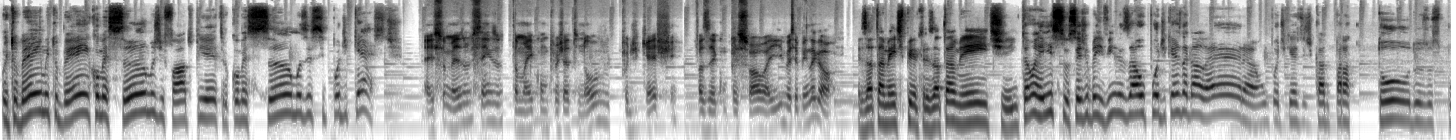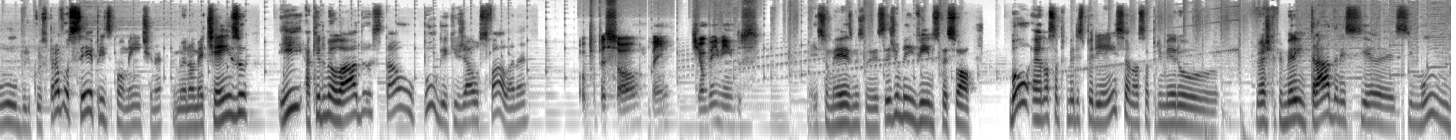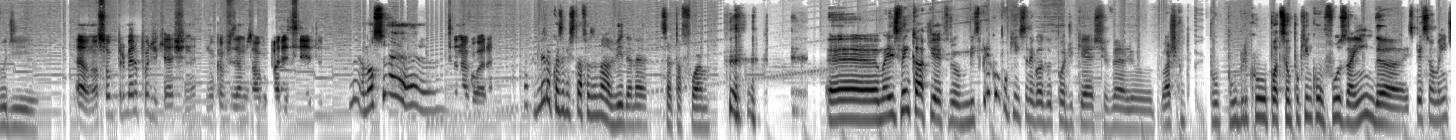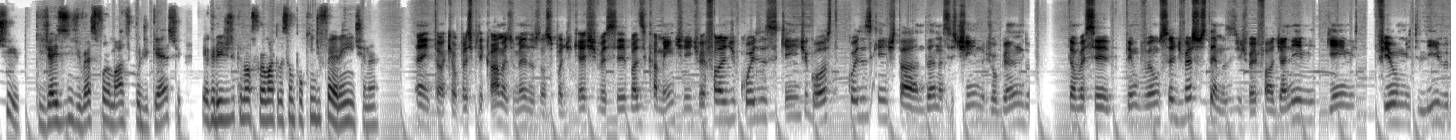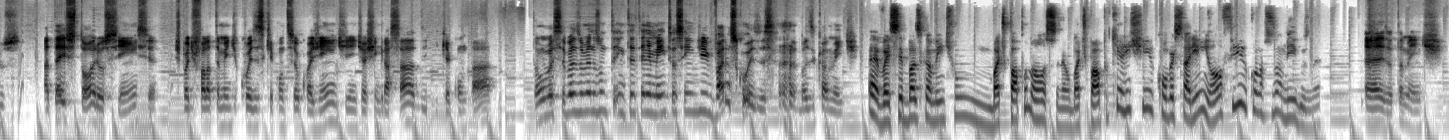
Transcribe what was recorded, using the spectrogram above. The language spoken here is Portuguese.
Muito bem, muito bem. Começamos de fato, Pietro. Começamos esse podcast. É isso mesmo, Vicenzo. Estamos aí com um projeto novo, podcast, fazer com o pessoal aí, vai ser bem legal. Exatamente, Pietro, exatamente. Então é isso, sejam bem-vindos ao podcast da galera, um podcast dedicado para todos os públicos, para você principalmente, né? Meu nome é Chenzo e aqui do meu lado está o Pug, que já os fala, né? Opa, pessoal, bem, sejam bem-vindos. É isso mesmo, isso mesmo. Sejam bem-vindos, pessoal. Bom, é a nossa primeira experiência, a nossa primeiro. Eu acho que a primeira entrada nesse esse mundo de. É, o nosso primeiro podcast, né? Nunca fizemos algo parecido. É, nosso é. Pensando agora. É a primeira coisa que a gente tá fazendo na vida, né? De certa forma. É, mas vem cá, Pietro, me explica um pouquinho esse negócio do podcast, velho. Eu acho que o público pode ser um pouquinho confuso ainda, especialmente que já existem diversos formatos de podcast, e acredito que o nosso formato vai ser um pouquinho diferente, né? É, então, aqui, ó, pra explicar mais ou menos, nosso podcast vai ser basicamente, a gente vai falar de coisas que a gente gosta, coisas que a gente tá andando, assistindo, jogando. Então vai ser, tem, vão ser diversos temas. A gente vai falar de anime, games, filmes, livros, até história ou ciência. A gente pode falar também de coisas que aconteceu com a gente, a gente acha engraçado e quer contar. Então vai ser mais ou menos um entretenimento assim de várias coisas, basicamente. É, vai ser basicamente um bate-papo nosso, né? Um bate-papo que a gente conversaria em off com nossos amigos, né? É, exatamente.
